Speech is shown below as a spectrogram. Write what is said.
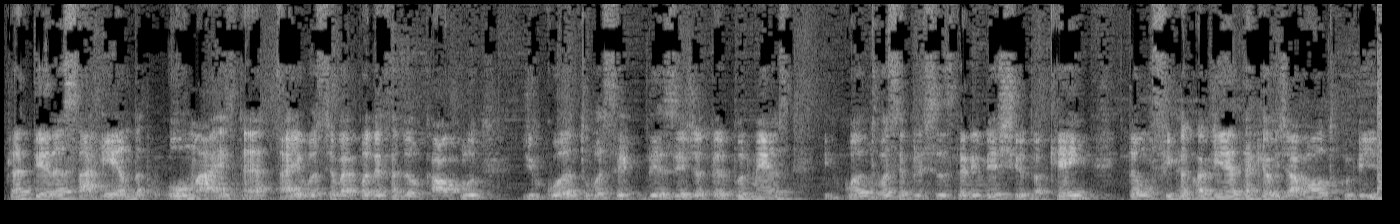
para ter essa renda ou mais, né? Aí você vai poder fazer o cálculo de quanto você deseja ter por mês e quanto você precisa ter investido, ok? Então fica com a vinheta que eu já volto com o vídeo.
